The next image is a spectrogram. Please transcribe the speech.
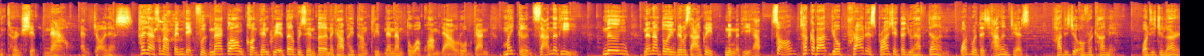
internship now and join us ถ้าอยากสมัครเป็นเด็กฝึกหน้ากล้อง Content Creator Presenter นะครับ ให้ทำคลิปแนะนำตัวความยาวรวมกันไม่เกิน 3 นาที 1. แนะนำตัวเองเป็นภาษาอังกฤษ 1 นาทีครับ 2. Talk about your proudest project that you have done What were the challenges How did you overcome it What did you learn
